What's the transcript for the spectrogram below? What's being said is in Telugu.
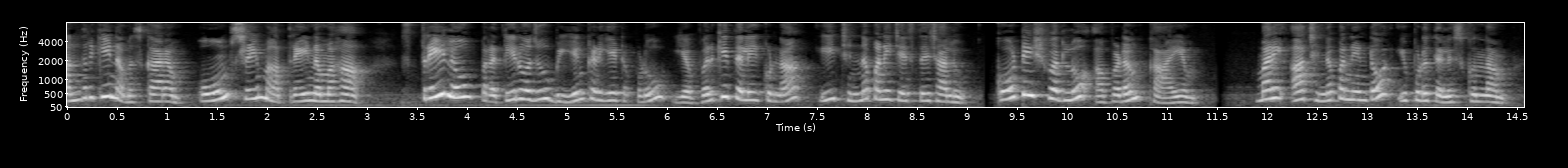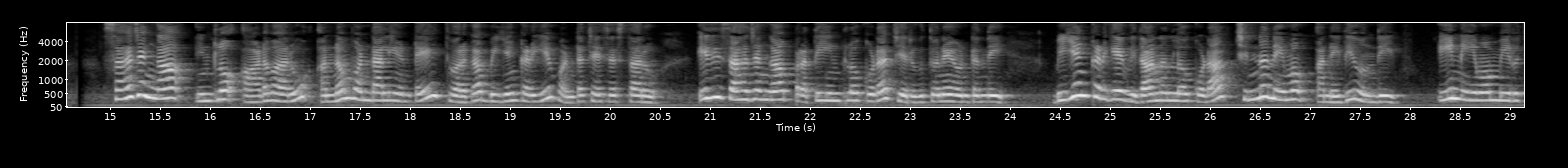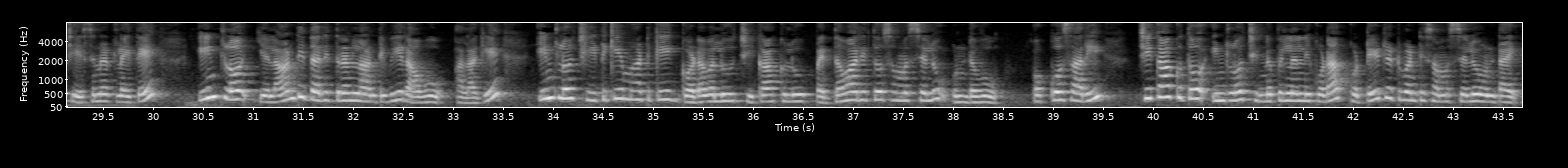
అందరికీ నమస్కారం. ఓం శ్రీ మాత్రే నమ. స్త్రీలు ప్రతిరోజు బియ్యం కడిగేటప్పుడు ఎవ్వరికీ తెలియకుండా ఈ చిన్న పని చేస్తే చాలు. కోటీశ్వర్లు అవ్వడం ఖాయం. మరి ఆ చిన్న పని ఏంటో ఇప్పుడు తెలుసుకుందాం. సహజంగా ఇంట్లో ఆడవారు అన్నం వండాలి అంటే త్వరగా బియ్యం కడిగి వంట చేసేస్తారు. ఇది సహజంగా ప్రతి ఇంట్లో కూడా జరుగుతూనే ఉంటుంది. బియ్యం కడిగే విధానంలో కూడా చిన్న నియమం అనేది ఉంది. ఈ నియమం మీరు చేసినట్లయితే ఇంట్లో ఎలాంటి దరిద్రం లాంటివి రావు. అలాగే ఇంట్లో చీటికి మాటికి గొడవలు చికాకులు పెద్దవారితో సమస్యలు ఉండవు. ఒక్కోసారి చికాకుతో ఇంట్లో చిన్నపిల్లల్ని కూడా కొట్టేటటువంటి సమస్యలు ఉంటాయి.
